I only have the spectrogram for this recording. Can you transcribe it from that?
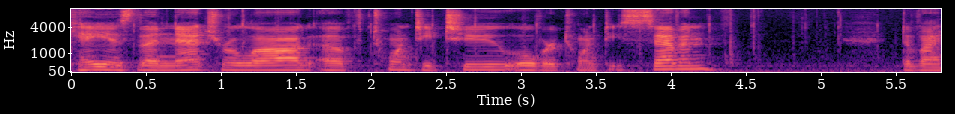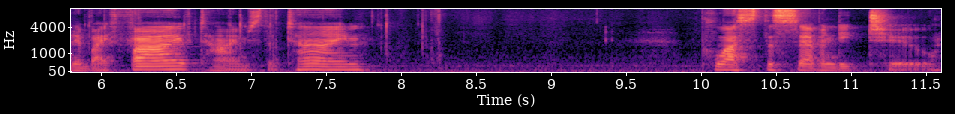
K is the natural log of 22 over 27 divided by 5 times the time plus the 72.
